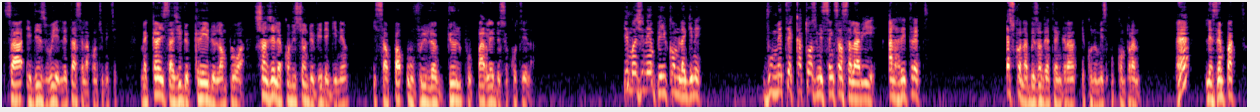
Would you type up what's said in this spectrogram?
ça, ils disent oui, l'État c'est la continuité. Mais quand il s'agit de créer de l'emploi, changer les conditions de vie des Guinéens, ils ne savent pas ouvrir leur gueule pour parler de ce côté-là. Imaginez un pays comme la Guinée. Vous mettez 14 500 salariés à la retraite. Est-ce qu'on a besoin d'être un grand économiste pour comprendre hein? les impacts?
